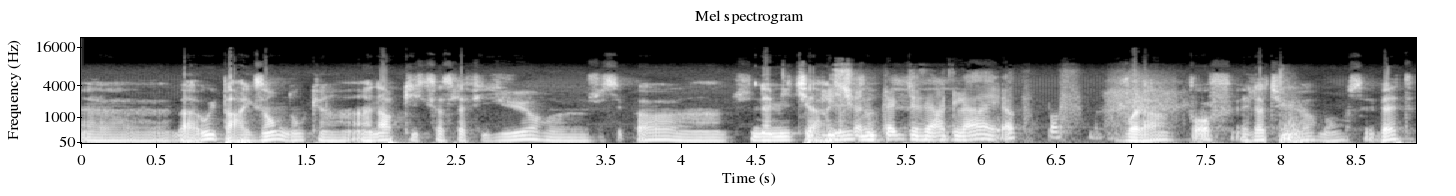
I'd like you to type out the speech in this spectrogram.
Euh, bah oui, par exemple, donc un, arbre qui se casse la figure, euh, je sais pas, un tsunami qui arrive. Sur une plaque de verglas et hop, pof. Voilà, pof, et là tu meurs. Bon, c'est bête.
